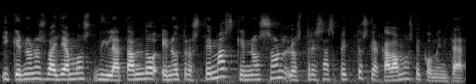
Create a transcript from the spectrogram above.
y que no nos vayamos dilatando en otros temas que no son los tres aspectos que acabamos de comentar.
